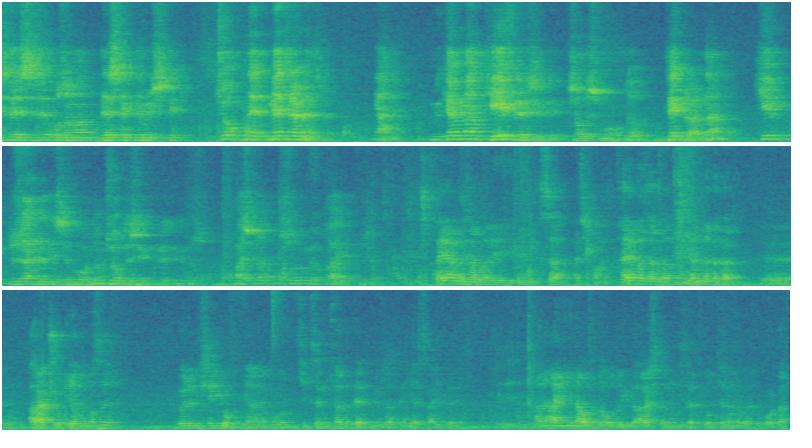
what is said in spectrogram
biz de sizi o zaman desteklemiştik. Çok net metre metre. Yani mükemmel, keyif verici bir çalışma oldu. Tekrardan Kim düzenlediyse bu ortamı çok teşekkür ediyoruz. Başka bir sorun yok. Gayet güzel. Kaya mezarları ile ilgili bir kısa açıklama. Kaya mezarlarının yanına kadar e, araç yolu yapılması böyle bir şey yok. Yani o kimse müsaade de etmiyor zaten yer sahipleri. Hani aynı in altında olduğu gibi araçların bizzat yol kenarına bırakıp oradan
